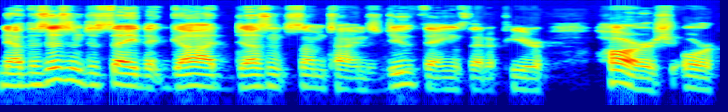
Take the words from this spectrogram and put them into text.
Now, this isn't to say that God doesn't sometimes do things that appear harsh or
